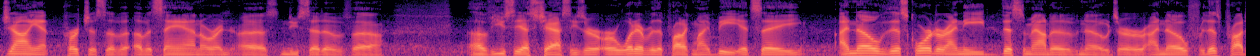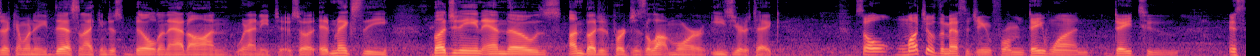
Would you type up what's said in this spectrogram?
giant purchase of a, of a SAN or a, a new set of, uh, of UCS chassis or, or whatever the product might be. It's a, I know this quarter I need this amount of nodes, or I know for this project I'm going to need this, and I can just build and add on when I need to. So it makes the budgeting and those unbudgeted purchases a lot more easier to take. So much of the messaging from day one, day two, is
